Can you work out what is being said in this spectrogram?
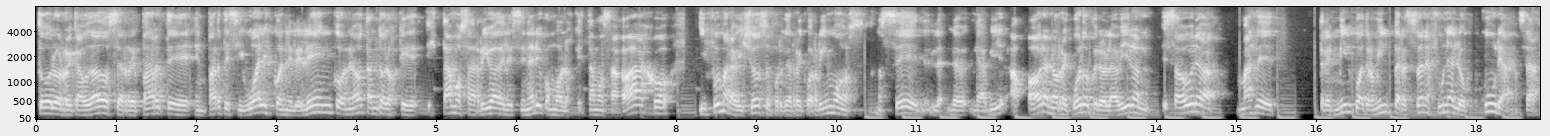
todo lo recaudado se reparte en partes iguales con el elenco, ¿no? Tanto los que estamos arriba del escenario como los que estamos abajo. Y fue maravilloso porque recorrimos, no sé, ahora no recuerdo, pero la vieron, esa obra, más de 3.000, 4.000 personas, fue una locura. O sea,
